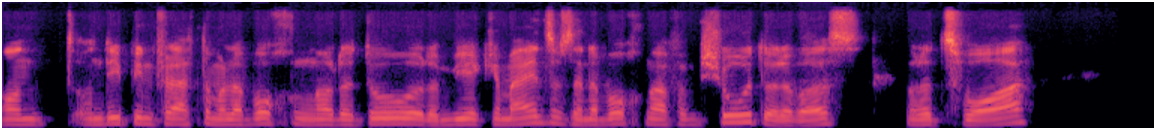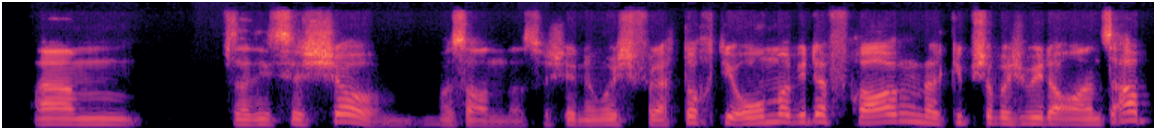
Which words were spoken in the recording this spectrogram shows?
und, und ich bin vielleicht einmal eine Woche oder du oder wir gemeinsam sind eine Woche auf dem Shoot oder was, oder zwei, ähm, dann ist es schon was anderes. Verstehst du? Dann musst du vielleicht doch die Oma wieder fragen, dann gibst du aber schon wieder eins ab.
